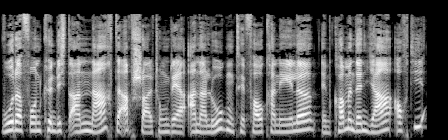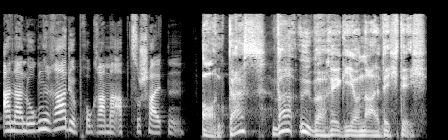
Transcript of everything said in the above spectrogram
Vodafone kündigt an, nach der Abschaltung der analogen TV-Kanäle im kommenden Jahr auch die analogen Radioprogramme abzuschalten. Und das war überregional wichtig.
